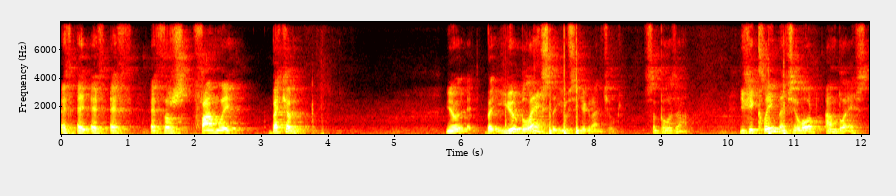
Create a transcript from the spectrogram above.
If, if, if, if there's family bickering, you know, but you're blessed that you'll see your grandchildren. Simple as that. You could claim that, say, Lord, I'm blessed.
